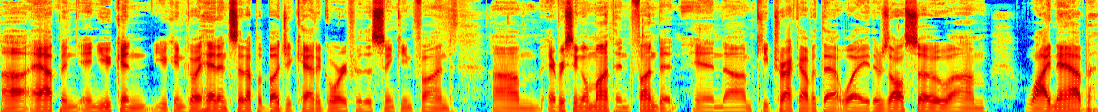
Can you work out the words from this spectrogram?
uh, app, and, and you can you can go ahead and set up a budget category for the sinking fund um, every single month and fund it and um, keep track of it that way. There's also um, YNAB.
